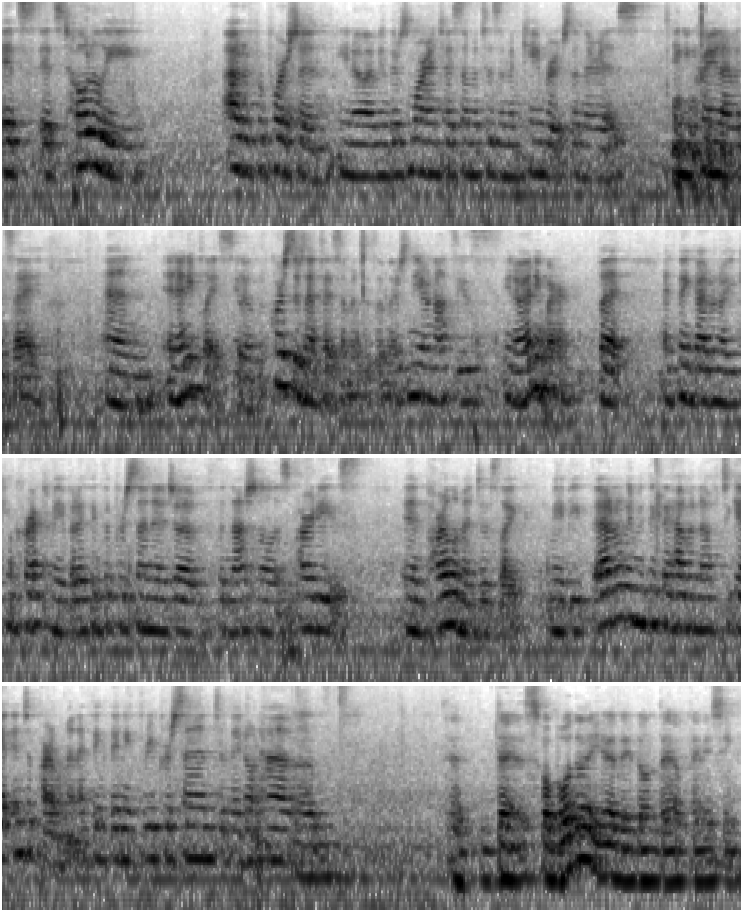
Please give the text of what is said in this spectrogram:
it's it's totally out of proportion. You know, I mean, there's more anti-Semitism in Cambridge than there is in Ukraine, I would say, and in any place. You know, of course, there's anti-Semitism. There's neo-Nazis, you know, anywhere. But I think I don't know. You can correct me, but I think the percentage of the nationalist parties in parliament is like maybe I don't even think they have enough to get into parliament. I think they need three percent, and they don't have. Um, uh, the Svoboda, yeah, they don't have anything.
